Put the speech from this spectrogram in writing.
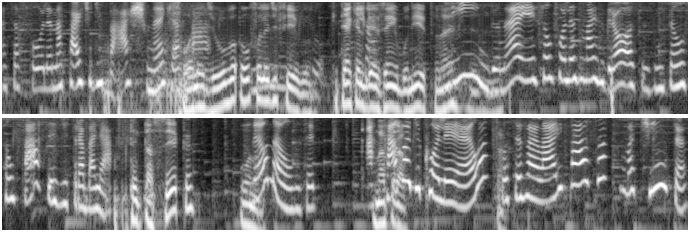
essa folha na parte de baixo, né? Que é Folha de uva ou folha de Isso. figo? Que tem aquele São desenho bonito, né? Lindo, né? E são folhas mais grossas, então são fáceis de trabalhar. Tem que estar seca ou não? Não, não. Você Natural. acaba de colher ela, Tá. você vai lá e passa uma tinta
